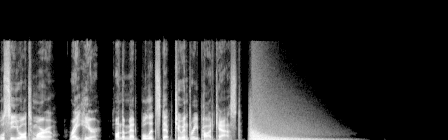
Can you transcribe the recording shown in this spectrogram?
We'll see you all tomorrow, right here on the MedBullets Step 2 and 3 podcast.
